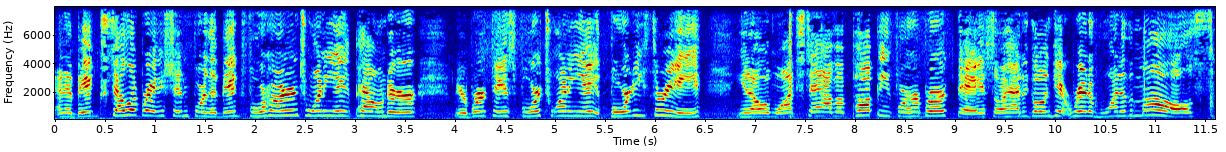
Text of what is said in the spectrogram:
and a big celebration for the big 428 pounder. Your birthday is 428, 43. You know, wants to have a puppy for her birthday. So I had to go and get rid of one of the malls.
